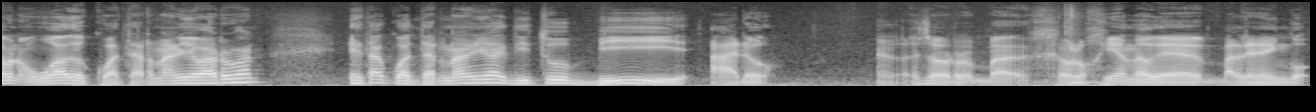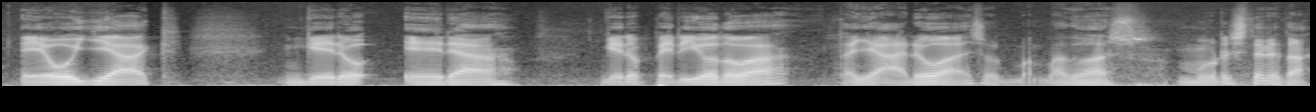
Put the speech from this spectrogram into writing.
bueno, gugado kuaternario barruan, eta kuaternarioak ditu bi aro. Edo, ez hor, ba, geologian daude, ba, lehenengo eoiak, gero era, gero periodoa, eta ja aroa, ez, hor, ba, badoaz murrizten, eta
